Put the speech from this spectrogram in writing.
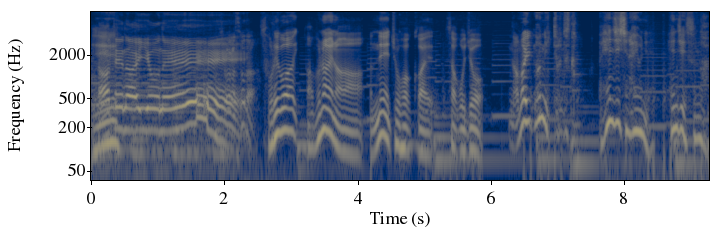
ー。立てないよね。そうだそうだ。それは危ないな。ねえ超八海佐古城名前何言ってるんですか？返事しないようにね返事するな。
